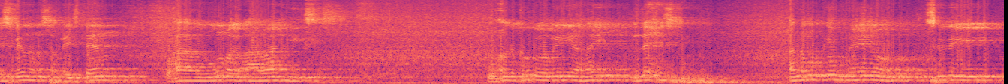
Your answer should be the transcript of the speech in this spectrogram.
xisbiyadan samaysteen waxaa lagu magacaabaa hiigsi wuxuuna ka kooban yahay lix xisbi. Annagu dhigmayno sidii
